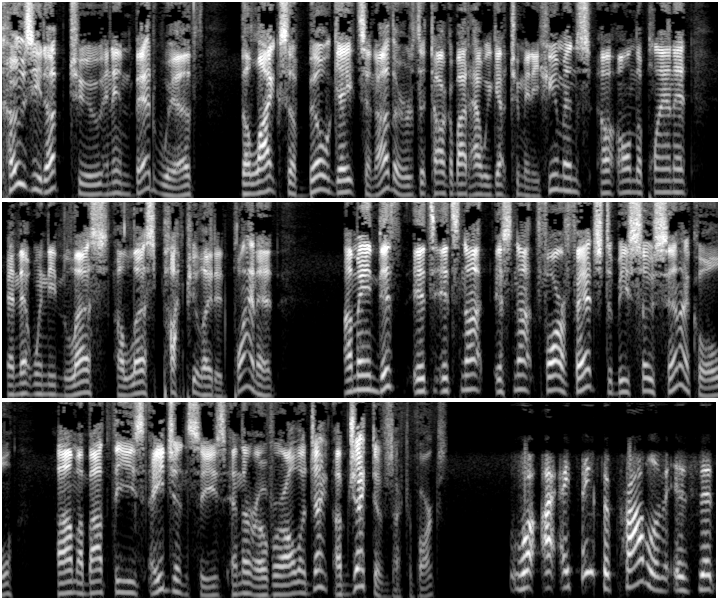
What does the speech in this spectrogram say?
cozied up to and in bed with the likes of Bill Gates and others that talk about how we got too many humans uh, on the planet and that we need less a less populated planet. I mean, this it's it's not it's not far fetched to be so cynical um, about these agencies and their overall object- objectives, Dr. Parks. Well, I, I think the problem is that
